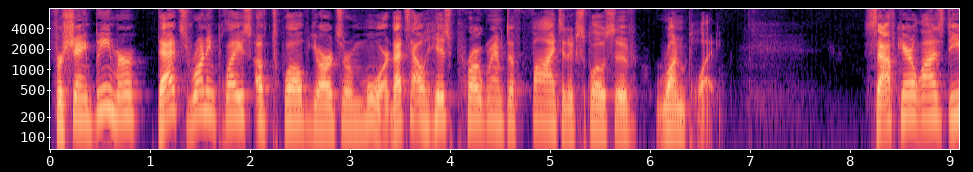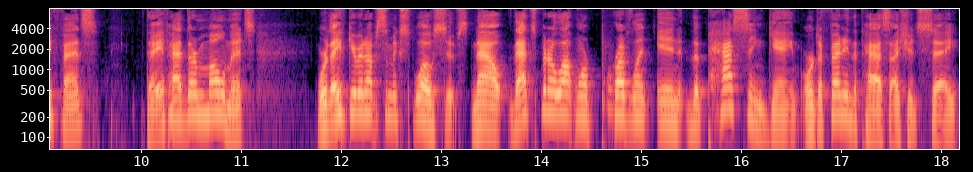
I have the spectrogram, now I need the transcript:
For Shane Beamer, that's running plays of 12 yards or more. That's how his program defines an explosive run play. South Carolina's defense, they've had their moments where they've given up some explosives. Now, that's been a lot more prevalent in the passing game, or defending the pass, I should say,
